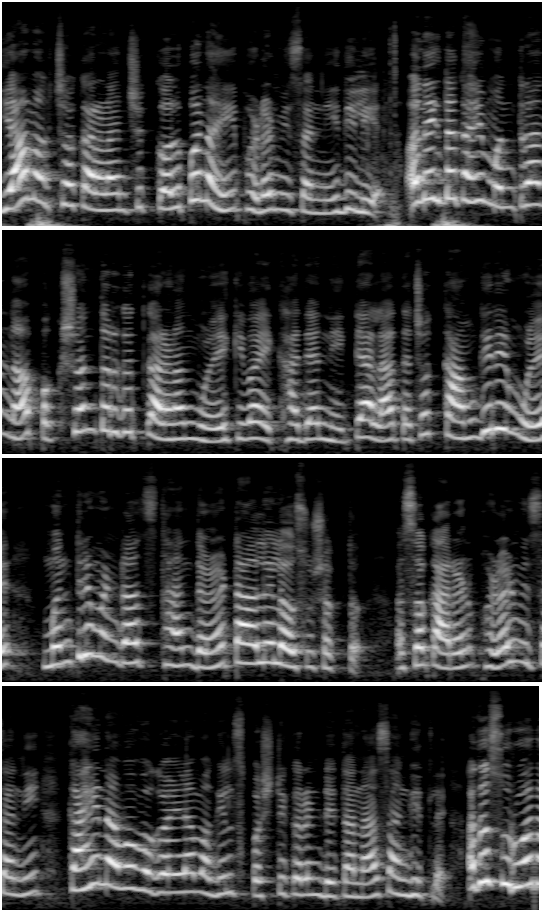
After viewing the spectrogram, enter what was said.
या मागच्या कारणांची कल्पनाही फडणवीसांनी दिली आहे. अनेकदा काही मंत्र्यांना पक्षांतर्गत कारणांमुळे किंवा एखाद्या नेत्याला त्याच्या कामगिरीमुळे मंत्रिमंडळात स्थान देणं टाळलेलं असू शकतं. असं कारण फडणवीसांनी काही नावं वगळण्यामागील स्पष्टीकरण देताना सांगितलंय. आता सुरुवात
